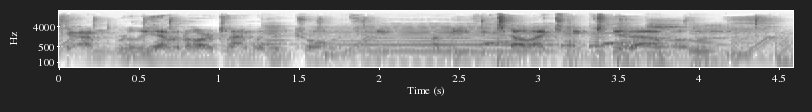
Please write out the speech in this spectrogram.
Okay, I'm really having a hard time with the controller. You? I mean, you can tell I can't get out. of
